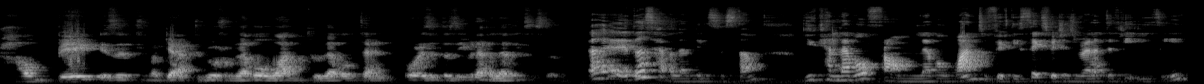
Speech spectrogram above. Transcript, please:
how big is it from a gap to go from level one to level ten, or is it does it even have a leveling system? Uh, it does have a leveling system. You can level from level 1 to 56, which is relatively easy.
